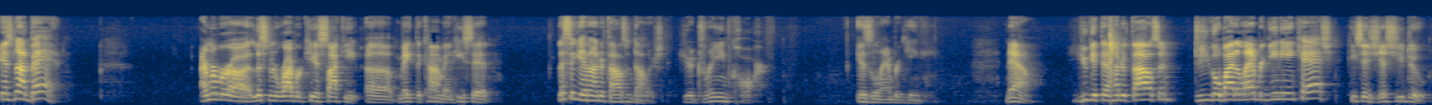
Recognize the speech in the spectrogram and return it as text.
is not bad. I remember uh, listening to Robert Kiyosaki uh, make the comment. He said, let's say you had $100,000. Your dream car is a Lamborghini. Now, you get that 100,000, do you go buy the Lamborghini in cash? He says, yes, you do.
